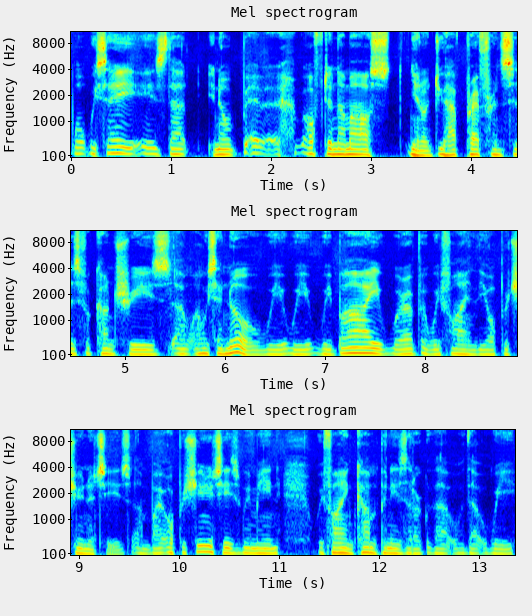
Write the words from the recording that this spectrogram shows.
what we say is that you know uh, often I'm asked you know do you have preferences for countries um, and we say no we, we, we buy wherever we find the opportunities and by opportunities we mean we find companies that are that that we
